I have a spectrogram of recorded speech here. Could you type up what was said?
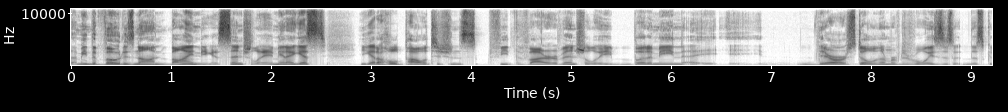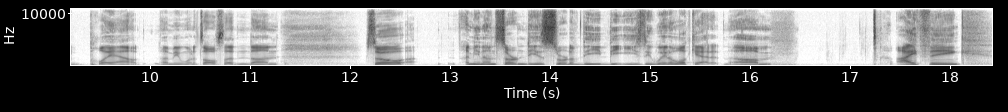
I mean the vote is non-binding essentially. I mean I guess you got to hold politicians feet the fire eventually, but I mean eh, there are still a number of different ways this, this could play out. I mean when it's all said and done. So I mean uncertainty is sort of the the easy way to look at it. Um I think.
